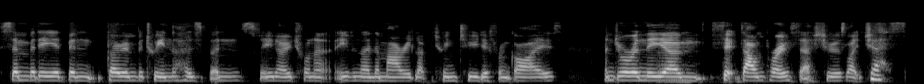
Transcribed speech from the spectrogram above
Somebody had been going between the husbands, you know, trying to even though they're married, like between two different guys. And during the um, sit down process, she was like, Jess,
